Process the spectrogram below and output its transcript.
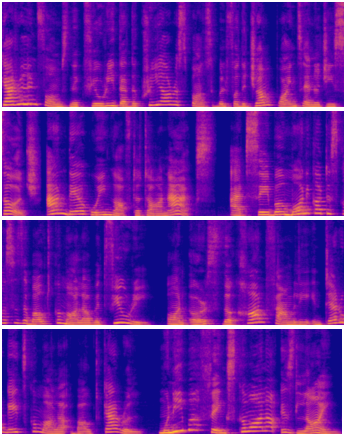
Carol informs Nick Fury that the Kree are responsible for the jump point's energy surge and they are going after Tarnax. At Saber, Monica discusses about Kamala with Fury. On Earth, the Khan family interrogates Kamala about Carol. Muniba thinks Kamala is lying.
